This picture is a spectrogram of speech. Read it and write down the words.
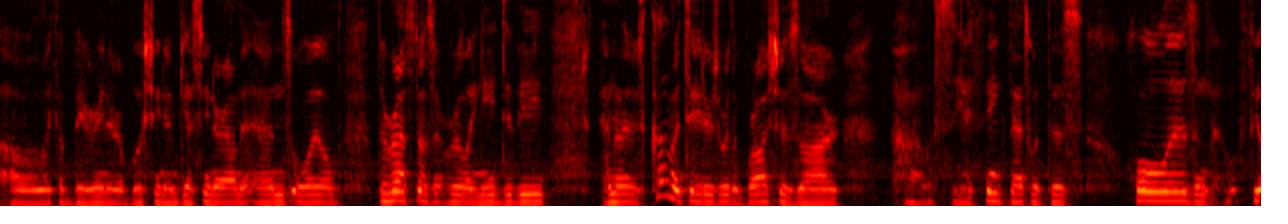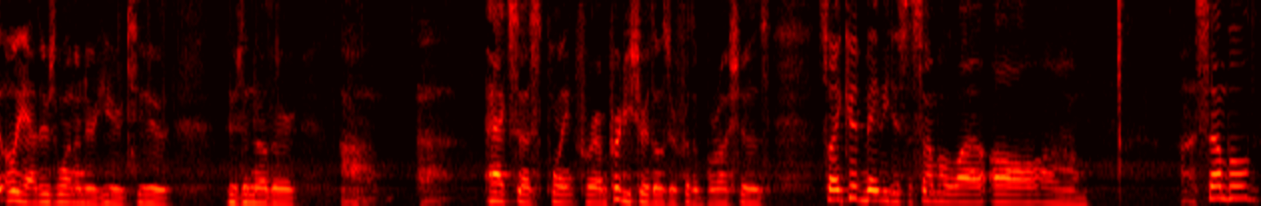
uh, like a bearing or a bushing, I'm guessing, around the ends oiled. The rest doesn't really need to be. And then there's commutators where the brushes are. Uh, let's see, I think that's what this hole is. And I don't feel, oh yeah, there's one under here too. There's another uh, uh, access point for, I'm pretty sure those are for the brushes. So I could maybe disassemble while all um, assembled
